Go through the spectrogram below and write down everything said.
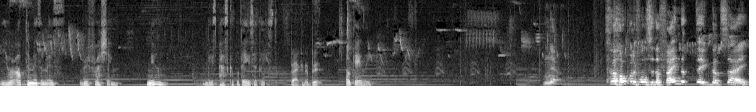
Your optimism is refreshing. New. These past couple days, at least. Back in a bit. Okay, Lee. Nou. Hopelijk vonden ze dat fijn dat ik dat zei.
